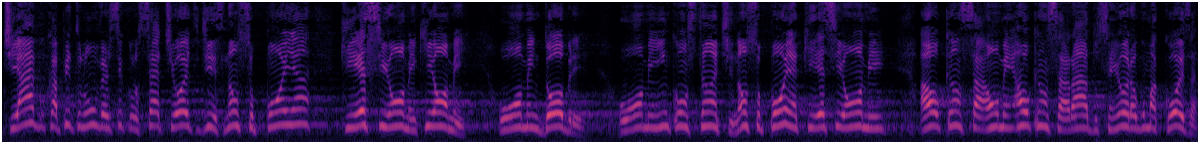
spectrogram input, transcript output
Tiago capítulo 1, versículo 7 e 8 diz: Não suponha que esse homem, que homem? O homem dobre, o homem inconstante, não suponha que esse homem alcança, homem alcançará do Senhor alguma coisa.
